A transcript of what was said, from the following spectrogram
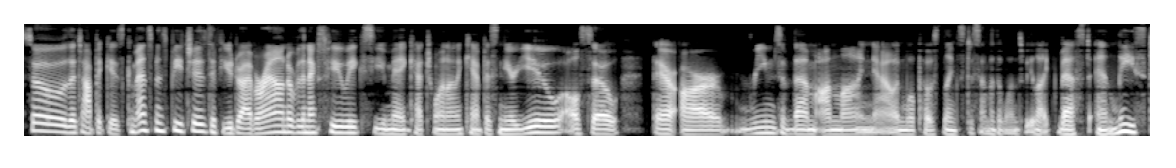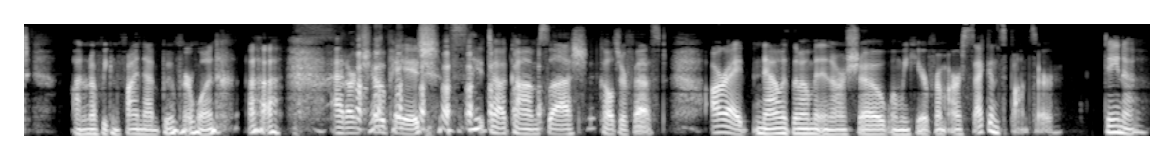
So the topic is commencement speeches. If you drive around over the next few weeks, you may catch one on a campus near you. Also, there are reams of them online now, and we'll post links to some of the ones we liked best and least. I don't know if we can find that boomer one uh, at our show page, slate.com slash culturefest. All right, now is the moment in our show when we hear from our second sponsor. Dana,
